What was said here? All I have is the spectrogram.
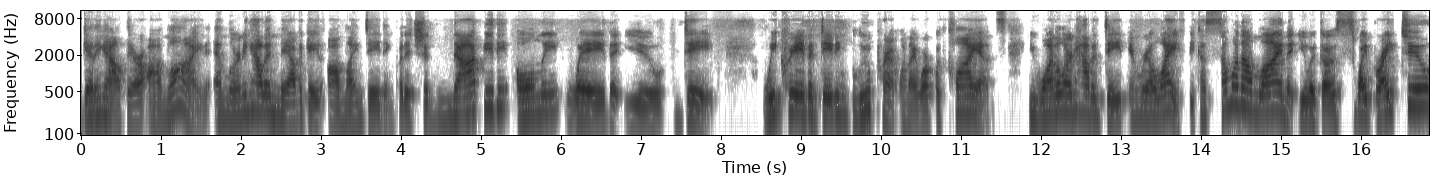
getting out there online and learning how to navigate online dating. But it should not be the only way that you date. We create a dating blueprint when I work with clients. You want to learn how to date in real life because someone online that you would go swipe right to,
